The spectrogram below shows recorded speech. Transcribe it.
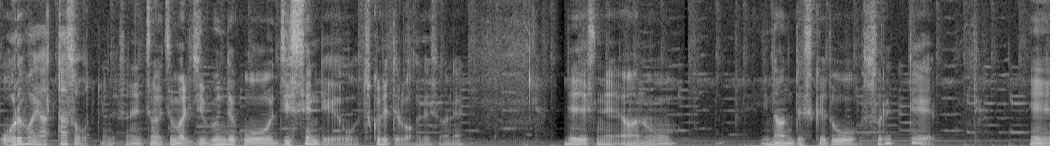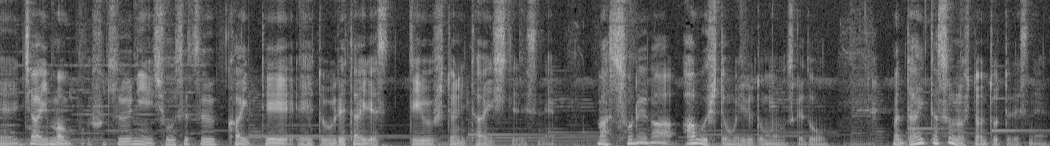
俺はやったぞっていうんですよね。つまり、つまり自分でこう実践例を作れてるわけですよね。でですね、あの、なんですけど、それって、えー、じゃあ今普通に小説書いて、えーと、売れたいですっていう人に対してですね、まあそれが合う人もいると思うんですけど、まあ、大多数の人にとってですね、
